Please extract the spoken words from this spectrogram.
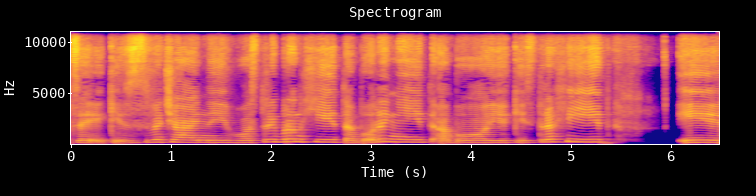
це якийсь звичайний гострий бронхіт, або реніт, або якийсь трахеїд, і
